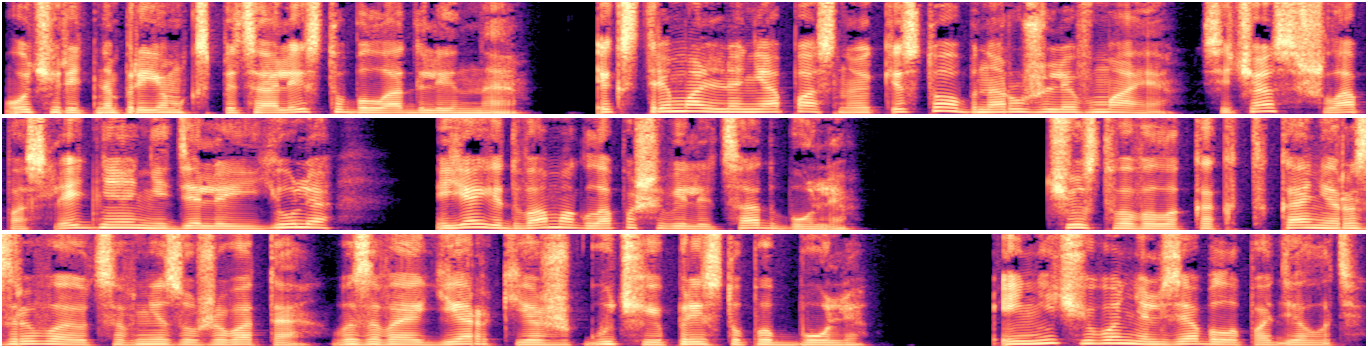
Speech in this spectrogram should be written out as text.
Очередь на прием к специалисту была длинная. Экстремально неопасную кисту обнаружили в мае. Сейчас шла последняя неделя июля, и я едва могла пошевелиться от боли. Чувствовала, как ткани разрываются внизу живота, вызывая яркие, жгучие приступы боли. И ничего нельзя было поделать.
